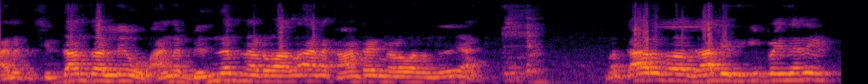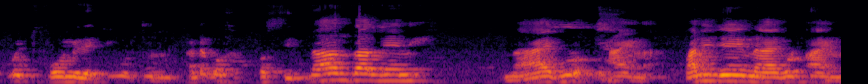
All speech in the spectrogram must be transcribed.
ఆయనకు సిద్ధాంతాలు లేవు. ఆయన బిజినెస్ నడవాలా ఆయన కాంట్రాక్ట్ నడవాలన్నది అది. మరి కారు గాలి ఎదిగిపోయిందని వచ్చి ఫోన్ మీద ఎక్కి అంటే ఒక సిద్ధాంతాలు లేని నాయకుడు ఆయన పనిచేయని నాయకుడు ఆయన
